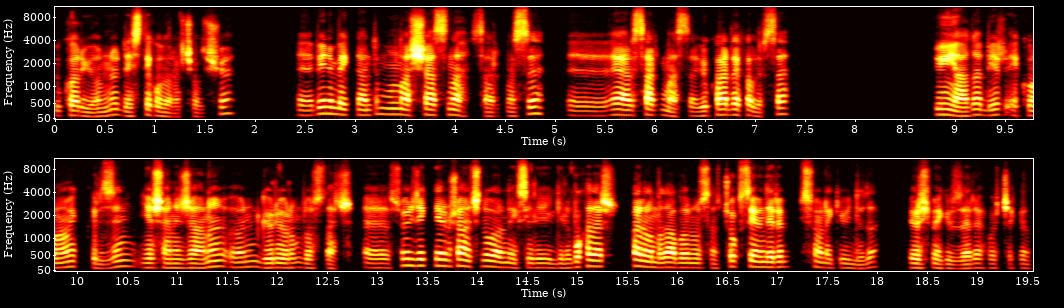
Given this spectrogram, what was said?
yukarı yönlü destek olarak çalışıyor. E, benim beklentim bunun aşağısına sarkması. E, eğer sarkmazsa, yukarıda kalırsa dünyada bir ekonomik krizin yaşanacağını öngörüyorum dostlar. Ee, söyleyeceklerim şu an için doların eksiğiyle ilgili bu kadar. Kanalıma da abone olursanız çok sevinirim. Bir sonraki videoda görüşmek üzere. Hoşçakalın.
